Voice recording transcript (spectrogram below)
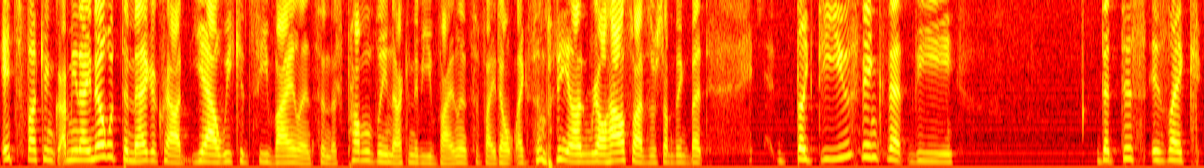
it's fucking i mean i know with the MAGA crowd yeah we could see violence and there's probably not going to be violence if i don't like somebody on real housewives or something but like do you think that the that this is like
